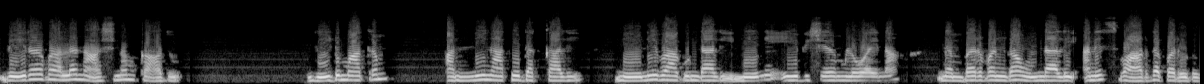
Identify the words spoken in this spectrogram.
వేరే వాళ్ళ నాశనం కాదు. వీడు మాత్రం అన్నీ నాకే దక్కాలి. నేనే బాగుండాలి. నేనే ఏ విషయంలో అయినా నెంబర్ వన్గా ఉండాలి అనే స్వార్థపరుడు.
